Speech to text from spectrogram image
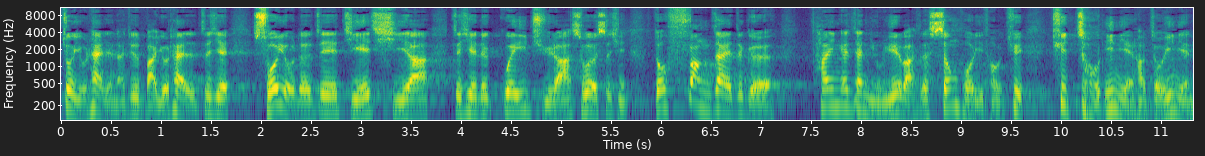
做犹太人呢，就是把犹太的这些所有的这些节期啊这些的规矩啊所有事情都放在这个。他应该在纽约吧，在生活里头去去走一年哈，走一年。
